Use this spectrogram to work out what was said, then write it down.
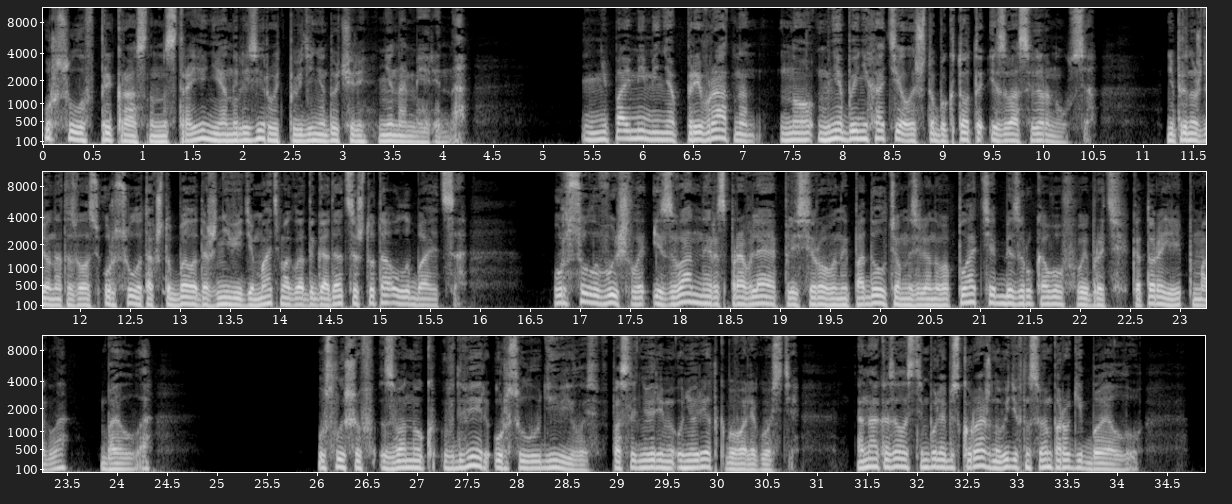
Урсула в прекрасном настроении анализировать поведение дочери не намерена. «Не пойми меня превратно, но мне бы и не хотелось, чтобы кто-то из вас вернулся». Непринужденно отозвалась Урсула, так что Белла, даже не видя мать, могла догадаться, что та улыбается. Урсула вышла из ванной, расправляя плессированный подол темно-зеленого платья без рукавов выбрать, которое ей помогла Белла. Услышав звонок в дверь, Урсула удивилась. В последнее время у нее редко бывали гости. Она оказалась тем более обескуражена, увидев на своем пороге Беллу.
